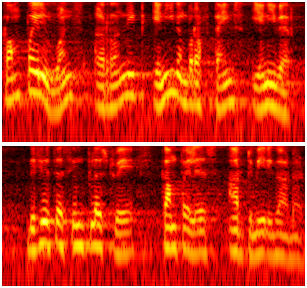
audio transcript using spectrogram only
compile once run it any number of times anywhere. This is the simplest way compilers are to be regarded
